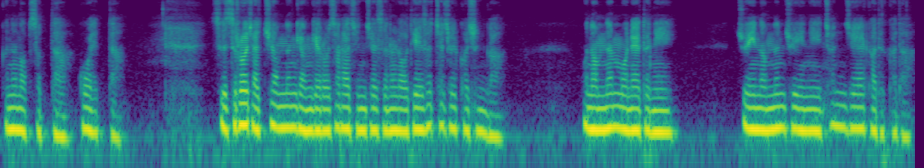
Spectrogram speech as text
그는 없었다고 했다. 스스로 자취 없는 경계로 사라진 재선을 어디에서 찾을 것인가? 문 없는 문에 드니 주인 없는 주인이 천지에 가득하다.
